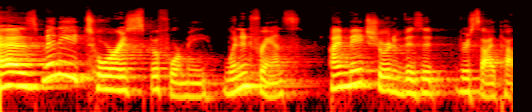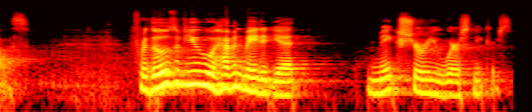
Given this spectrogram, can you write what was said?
As many tourists before me, when in France, I made sure to visit Versailles Palace. For those of you who haven't made it yet, make sure you wear sneakers.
